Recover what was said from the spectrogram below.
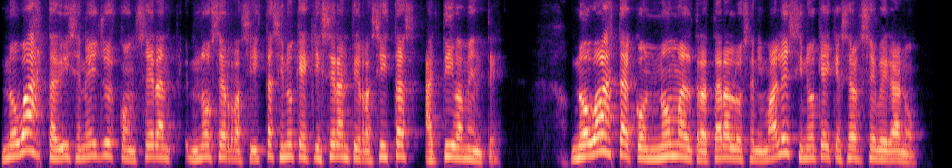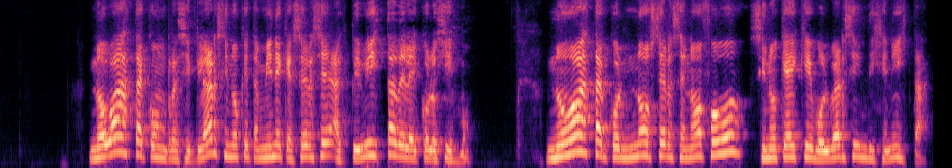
No basta, dicen ellos, con ser no ser racistas, sino que hay que ser antirracistas activamente. No basta con no maltratar a los animales, sino que hay que hacerse vegano. No basta con reciclar, sino que también hay que hacerse activista del ecologismo. No basta con no ser xenófobo, sino que hay que volverse indigenista.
